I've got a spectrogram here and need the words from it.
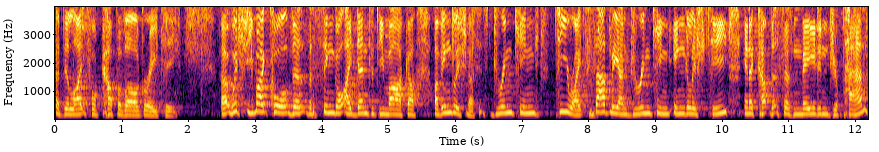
a delightful cup of Earl Grey tea uh, which you might call the, the single identity marker of Englishness. It's drinking tea right. Sadly, I'm drinking English tea in a cup that says made in Japan,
